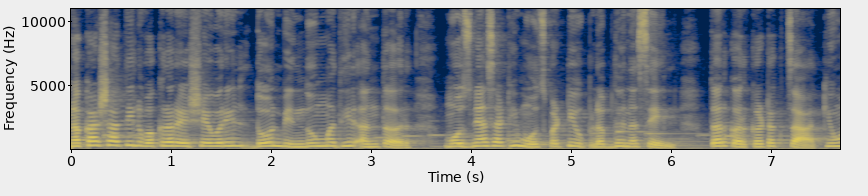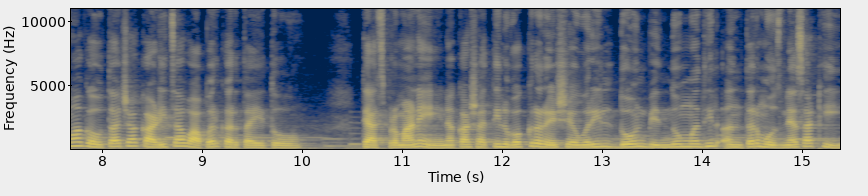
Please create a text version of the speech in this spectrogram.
नकाशातील वक्ररेषेवरील दोन बिंदूंमधील अंतर मोजण्यासाठी मोजपट्टी उपलब्ध नसेल तर कर्कटकचा किंवा गवताच्या काडीचा वापर करता येतो. त्याचप्रमाणे नकाशातील वक्ररेषेवरील दोन बिंदूंमधील अंतर मोजण्यासाठी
